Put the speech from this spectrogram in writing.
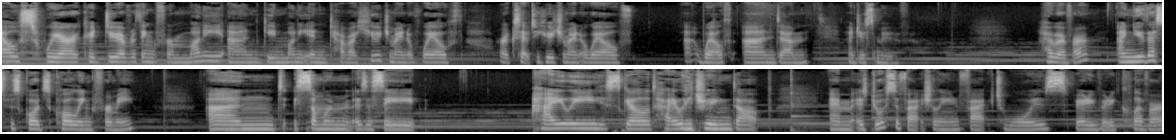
elsewhere. I could do everything for money and gain money and have a huge amount of wealth or accept a huge amount of wealth, uh, wealth and um, and just move. However, I knew this was God's calling for me, and someone, as I say, highly skilled, highly trained up, um, as Joseph actually, in fact, was very, very clever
